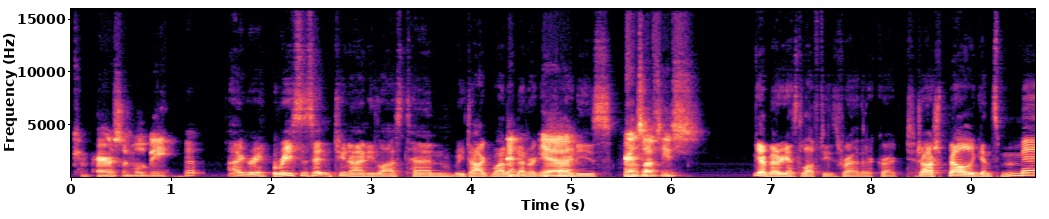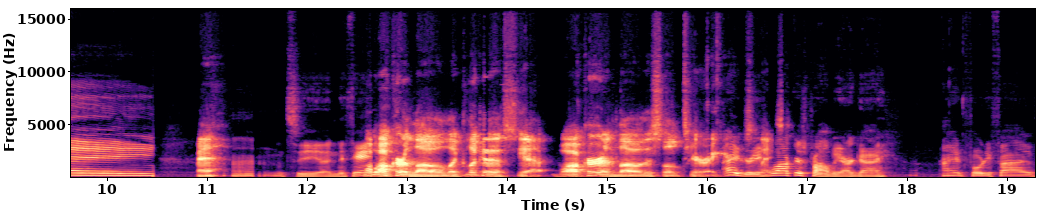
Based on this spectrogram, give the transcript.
comparison will be Yep, I agree. Reese is hitting 290 last 10. We talked about him better against yeah. righties. against lefties. Yeah, better against lefties, rather. Correct. Josh Bell against May. Meh. Uh, let's see. Uh, Nathaniel. Walker Lowe. Like look at this. Yeah, Walker and Lowe. This little tier right here. I agree. nice. Walker's probably our guy. All right, 45.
